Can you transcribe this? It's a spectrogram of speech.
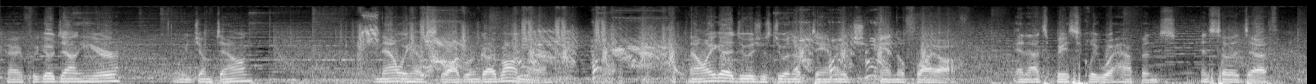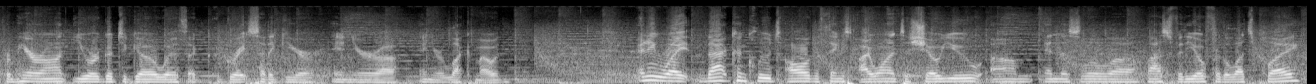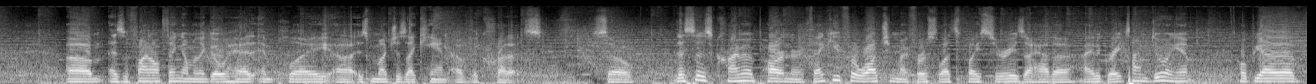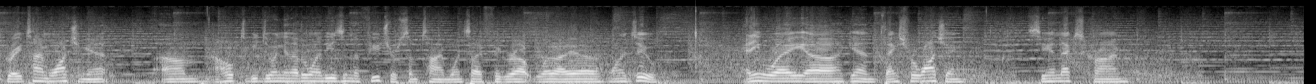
Okay, if we go down here, and we jump down, now we have Slogra and Gaibon there. Now all you gotta do is just do enough damage and they'll fly off. And that's basically what happens instead of death. From here on, you are good to go with a, a great set of gear in your uh, in your luck mode. Anyway, that concludes all of the things I wanted to show you um, in this little uh, last video for the Let's Play. Um, as a final thing, I'm going to go ahead and play uh, as much as I can of the credits. So, this is Crime and Partner. Thank you for watching my first Let's Play series. I had a I had a great time doing it. Hope you had a great time watching it. Um, I hope to be doing another one of these in the future sometime once I figure out what I uh, want to do. Anyway, uh, again, thanks for watching. See you next crime.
